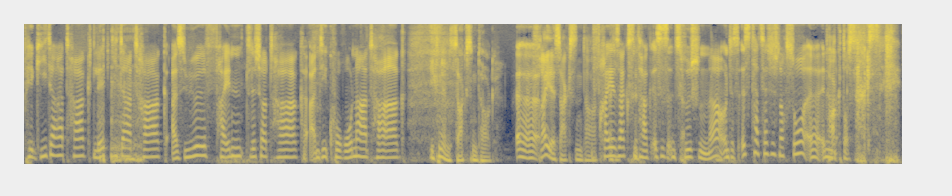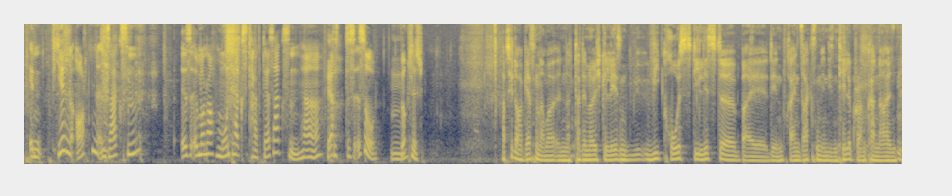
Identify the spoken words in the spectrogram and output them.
Pegida-Tag, Legida-Tag, Asylfeindlicher Tag, Anti-Corona-Tag, ich nenne es Sachsentag. Freie Sachsentag. Freie Sachsentag ist es inzwischen. Ne? Und es ist tatsächlich noch so, äh, in, Tag der Sachsen. in vielen Orten in Sachsen ist immer noch Montagstag der Sachsen. Ja, Ja. Das, das ist so, wirklich. Hab's wieder vergessen, aber äh, hatte neulich gelesen, wie, wie groß die Liste bei den Freien Sachsen in diesen Telegram-Kanalen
